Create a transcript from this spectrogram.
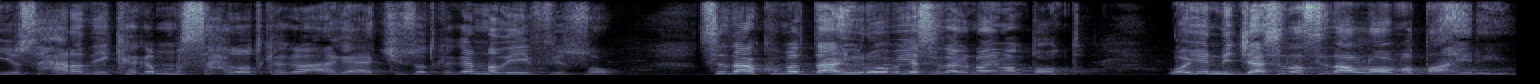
iyo saxaradii kaga masaxdood kaga agaajisood kaga nadiifiso sidaa kuma daahiroobaya sidaa inoo iman doonta waayo nijaasada sidaa looma daahiriyo.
